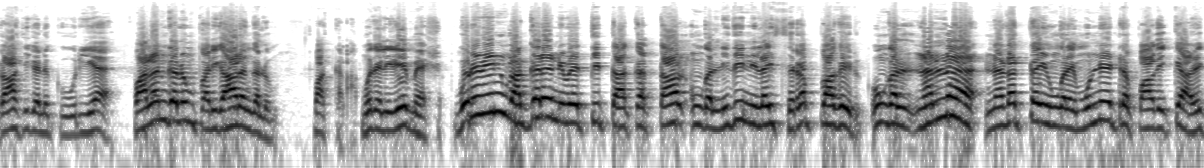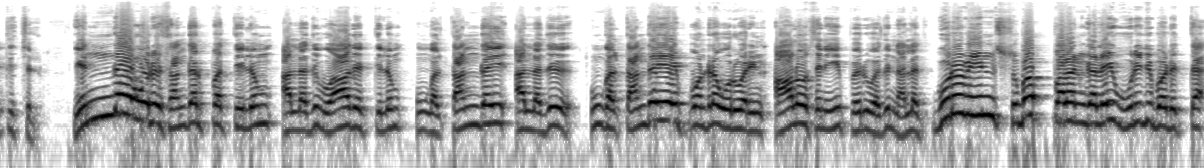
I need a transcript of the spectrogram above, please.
ராசிகளுக்கு உரிய பலன்களும் பரிகாரங்களும் பார்க்கலாம். முதலிலே மேஷம். குருவின் வக்கர நிவர்த்தி தாக்கத்தால் உங்கள் நிதி நிலை சிறப்பாக இருக்கும். உங்கள் நல்ல நடத்தை உங்களை முன்னேற்ற பாதைக்கு அழைத்து செல்லும். எந்த ஒரு சந்தர்ப்பத்திலும் அல்லது விவாதத்திலும் உங்கள் தந்தை அல்லது உங்கள் தந்தையை போன்ற ஒருவரின் ஆலோசனையை பெறுவது நல்லது. குருவின் சுப பலன்களை உறுதிப்படுத்த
